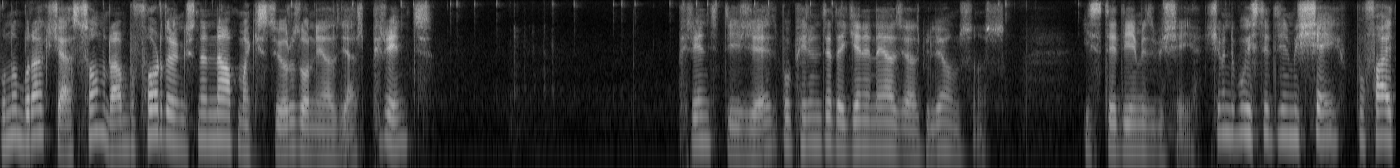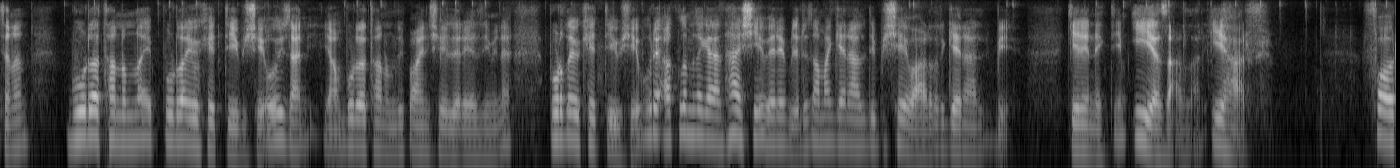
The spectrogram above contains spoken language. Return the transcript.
Bunu bırakacağız. Sonra bu for döngüsünde ne yapmak istiyoruz onu yazacağız. Print print diyeceğiz. Bu print'e de gene ne yazacağız biliyor musunuz? İstediğimiz bir şeyi. Şimdi bu istediğimiz şey bu Python'ın burada tanımlayıp burada yok ettiği bir şey. O yüzden yani burada tanımlayıp aynı şeylere yazayım yine. Burada yok ettiği bir şey. Buraya aklımıza gelen her şeyi verebiliriz ama genelde bir şey vardır. Genel bir gelenek diyeyim. i yazarlar. i harfi. For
